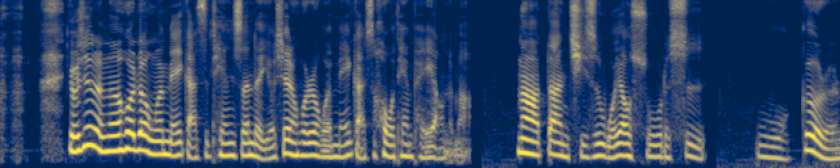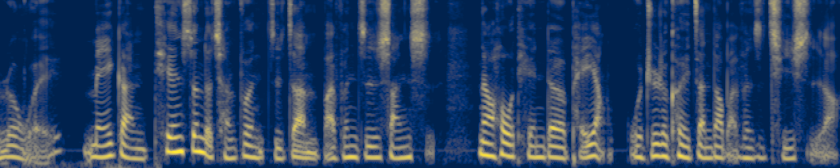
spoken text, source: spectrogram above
有些人呢会认为美感是天生的，有些人会认为美感是后天培养的嘛。那但其实我要说的是，我个人认为美感天生的成分只占百分之三十，那后天的培养，我觉得可以占到百分之七十啊。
